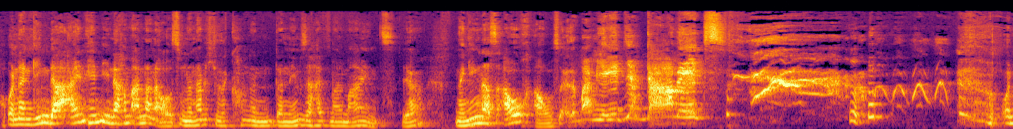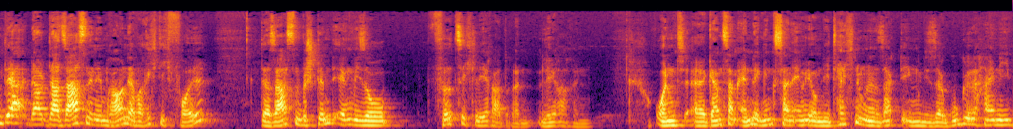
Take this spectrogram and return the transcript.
Und dann ging da ein Handy nach dem anderen aus. Und dann habe ich gesagt, komm, dann, dann nehmen Sie halt mal meins. Ja? Und dann ging das auch aus. Also bei mir geht ja gar nichts. Und der, da, da saßen in dem Raum, der war richtig voll. Da saßen bestimmt irgendwie so 40 Lehrer drin, Lehrerinnen. Und äh, ganz am Ende ging es dann irgendwie um die Technik. Und dann sagte irgendwie dieser Google-Heini,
